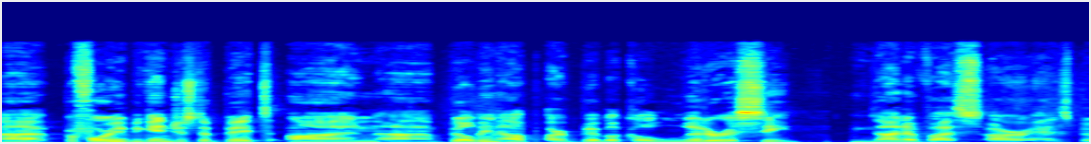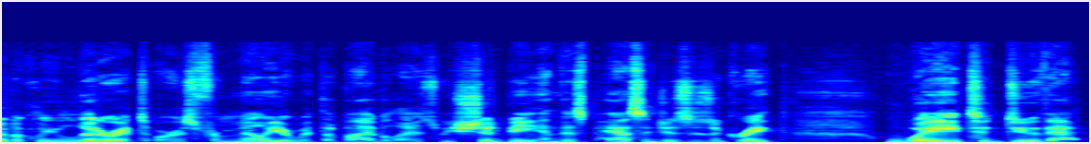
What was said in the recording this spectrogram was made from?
Uh, before we begin, just a bit on uh, building up our biblical literacy. None of us are as biblically literate or as familiar with the Bible as we should be, and this passage is a great way to do that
